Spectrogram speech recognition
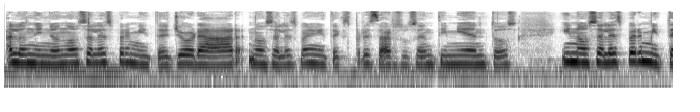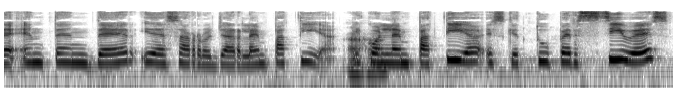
a los niños no se les permite llorar, no se les permite expresar sus sentimientos y no se les permite entender y desarrollar la empatía. Y con la empatía es que tú percibes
